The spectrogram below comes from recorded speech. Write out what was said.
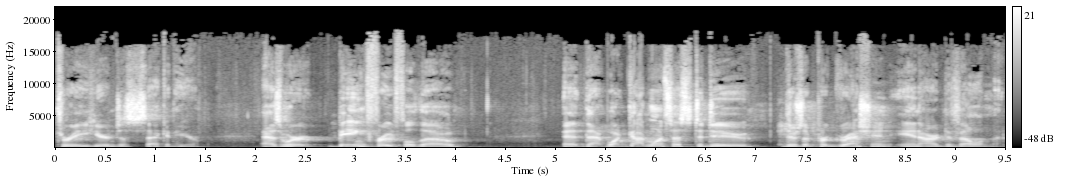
3 here in just a second here. As we're being fruitful, though, Uh, that what God wants us to do, there's a progression in our development.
